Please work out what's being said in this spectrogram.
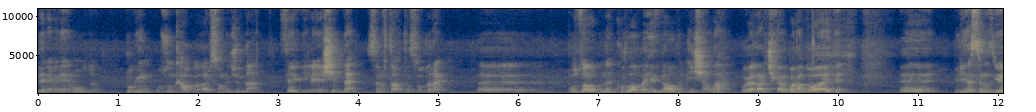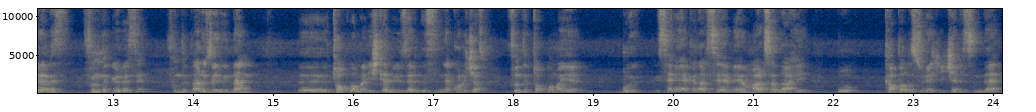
denemelerim oldu. Bugün uzun kavgalar sonucunda sevgili eşimden sınıf tahtası olarak buzdolabını kullanma izni aldım. İnşallah boyalar çıkar bana dua edin. Biliyorsunuz yöremiz fındık yöresi fındıklar üzerinden e, toplama işlemi üzerinde sizinle konuşacağız. Fındık toplamayı bu seneye kadar sevmeyen varsa dahi bu kapalı süreç içerisinde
